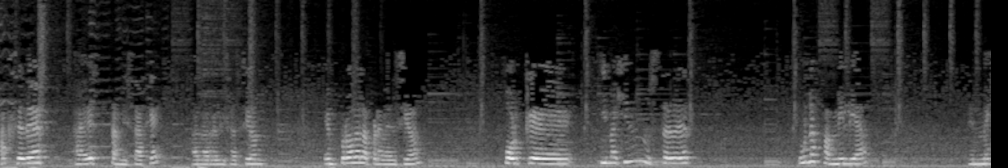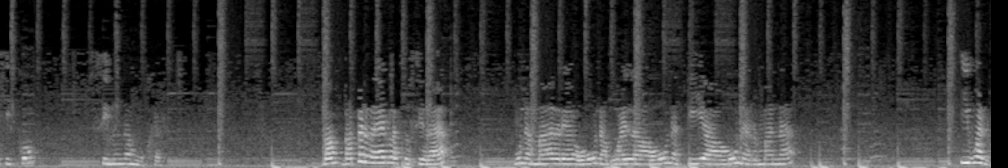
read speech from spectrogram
acceder a este tamizaje, a la realización en pro de la prevención Porque imaginen ustedes una familia en México sin una mujer. Va, va a perder la sociedad una madre o una abuela o una tía o una hermana. Y bueno,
